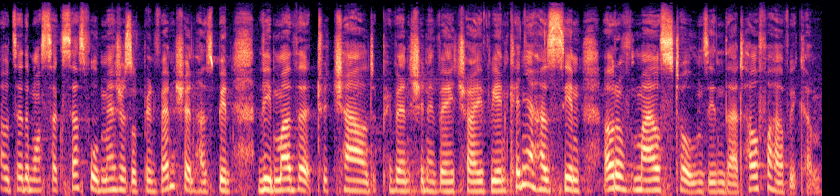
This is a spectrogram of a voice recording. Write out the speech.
I would say the most successful measures of prevention has been the mother-to-child prevention of HIV, and Kenya has seen a lot of milestones in that. How far have we come?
